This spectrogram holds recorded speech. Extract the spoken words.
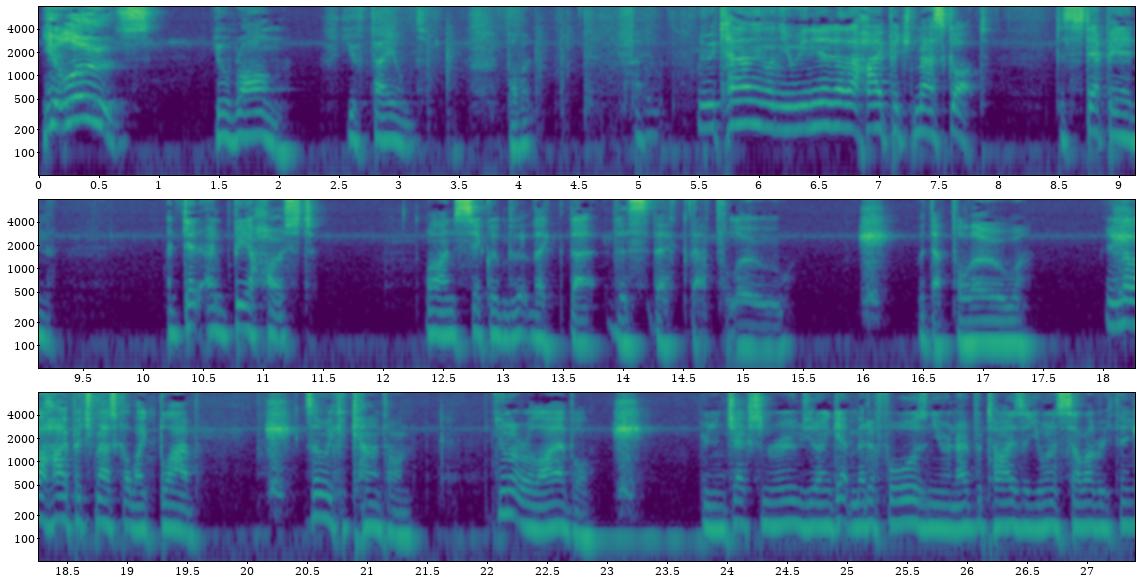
You lose! You're wrong. You failed. Bobbit, you failed. We were counting on you. We needed another high pitched mascot to step in and get and be a host. Well, I'm sick with the, that this that that flu. With that flu. Another high pitched mascot like Blab. Something we could count on. You're not reliable. You're in injection rooms, you don't get metaphors, and you're an advertiser, you want to sell everything.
